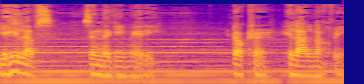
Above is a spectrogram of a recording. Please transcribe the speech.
یہی لفظ زندگی میری، ڈاکٹر ہلال نقوی۔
